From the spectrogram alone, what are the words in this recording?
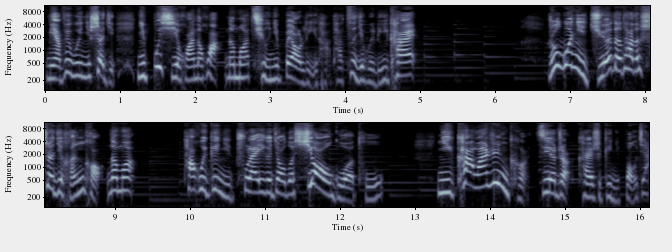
免费为你设计。你不喜欢的话，那么请你不要理他，他自己会离开。如果你觉得他的设计很好，那么他会给你出来一个叫做效果图，你看完认可，接着开始给你报价。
